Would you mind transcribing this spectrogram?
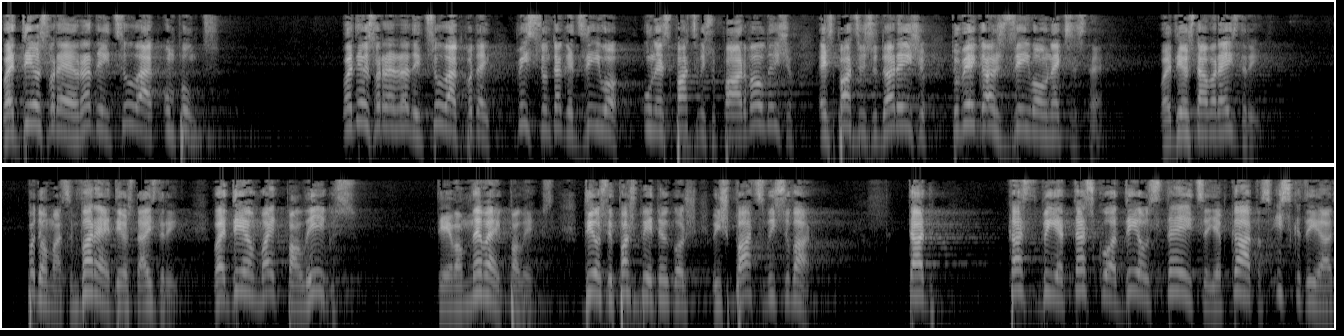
Vai Dievs varēja radīt cilvēku un punkts? Vai Dievs varēja radīt cilvēku pateikt, viss un tagad dzīvo, un es pats visu pārvaldīšu, es pats visu darīšu, tu vienkārši dzīvo un eksistē. Vai Dievs tā varēja izdarīt? Padomāsim, varēja Dievs tā izdarīt. Vai Dievam vajag palīgus? Dievam nevajag palīgus. Dievs ir pašpietiekošs, viņš pats visu var. Tad, kas bija tas, ko Dievs teica, jeb kā tas izskatījās,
